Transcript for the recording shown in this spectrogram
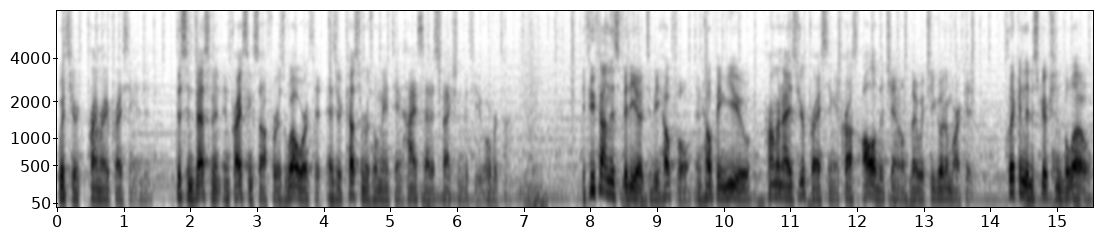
with your primary pricing engine. This investment in pricing software is well worth it as your customers will maintain high satisfaction with you over time. If you found this video to be helpful in helping you harmonize your pricing across all of the channels by which you go to market, click in the description below.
